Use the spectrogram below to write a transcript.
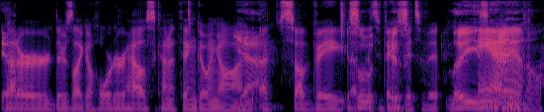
Yeah. that are there's like a hoarder house kind of thing going on. Yeah. I saw vague, It's it's vague it's- bits of it. Louisiana.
